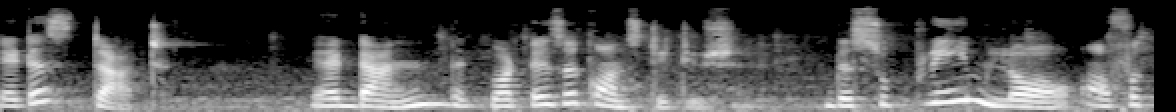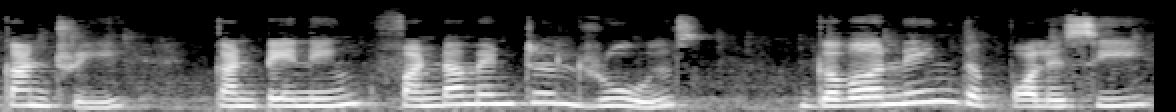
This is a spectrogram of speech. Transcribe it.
Let us start. We had done that what is a Constitution? The supreme law of a country containing fundamental rules governing the policy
